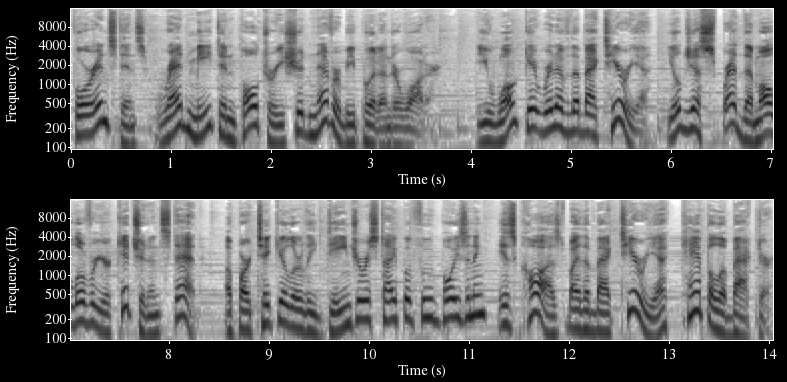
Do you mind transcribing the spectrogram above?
For instance, red meat and poultry should never be put under water. You won't get rid of the bacteria, you'll just spread them all over your kitchen instead. A particularly dangerous type of food poisoning is caused by the bacteria Campylobacter,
